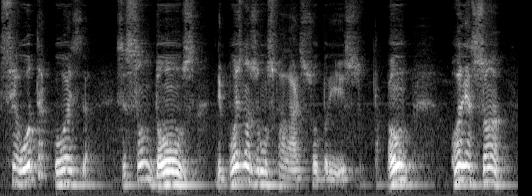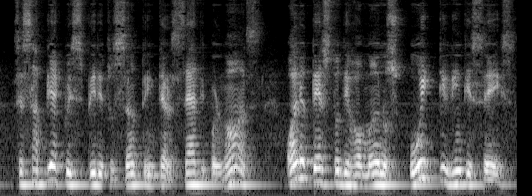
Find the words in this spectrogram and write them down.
Isso é outra coisa. Isso são dons. Depois nós vamos falar sobre isso, tá bom? Olha só, você sabia que o Espírito Santo intercede por nós? Olha o texto de Romanos 8 e 26.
